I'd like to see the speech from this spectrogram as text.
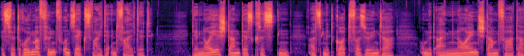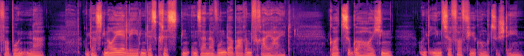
Es wird Römer 5 und 6 weiter entfaltet. Der neue Stand des Christen als mit Gott versöhnter und mit einem neuen Stammvater verbundener und das neue Leben des Christen in seiner wunderbaren Freiheit, Gott zu gehorchen und ihm zur Verfügung zu stehen.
